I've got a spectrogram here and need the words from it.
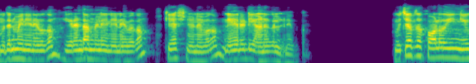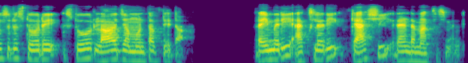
முதன்மை நினைவகம் இரண்டாம் நிலை நினைவகம் கேஷ் நினைவகம் நேரடி அணுகல் நினைவகம். Which of the following use to story store large amount of data primary auxiliary cache random access memory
